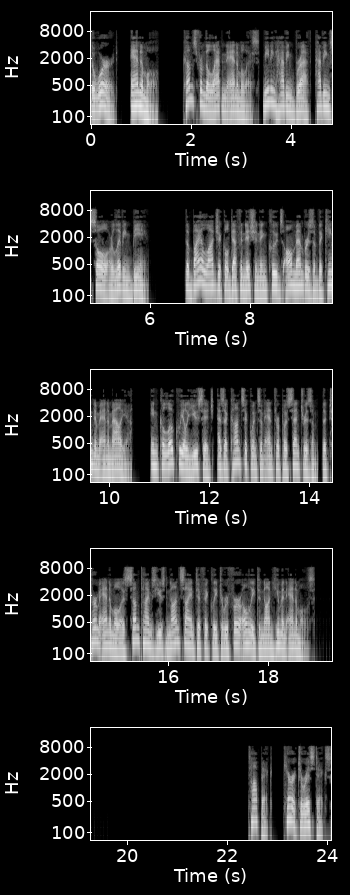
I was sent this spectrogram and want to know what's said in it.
The word «animal» comes from the Latin animalis, meaning having breath, having soul or living being. The biological definition includes all members of the kingdom Animalia. In colloquial usage, as a consequence of anthropocentrism, the term animal is sometimes used non-scientifically to refer only to non-human animals. Characteristics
